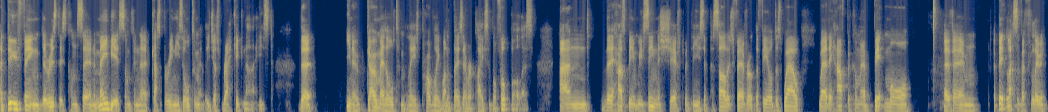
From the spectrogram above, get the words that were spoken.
I do think there is this concern, and maybe it's something that Gasperini's ultimately just recognised that you know, Gomez ultimately is probably one of those irreplaceable footballers. And there has been, we've seen this shift with the use of Pasalic further up the field as well, where they have become a bit more of um, a bit less of a fluid,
